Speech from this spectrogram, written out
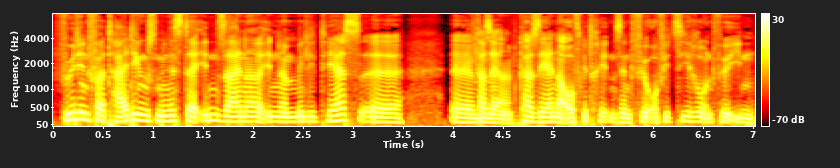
für den Verteidigungsminister in seiner, in einer Militärs äh, ähm, Kaserne. Kaserne aufgetreten sind, für Offiziere und für ihn.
